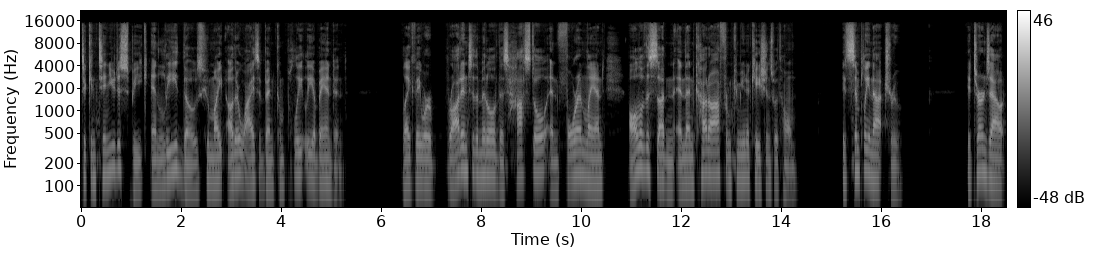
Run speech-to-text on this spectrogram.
to continue to speak and lead those who might otherwise have been completely abandoned. Like they were brought into the middle of this hostile and foreign land all of the sudden and then cut off from communications with home. It's simply not true. It turns out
